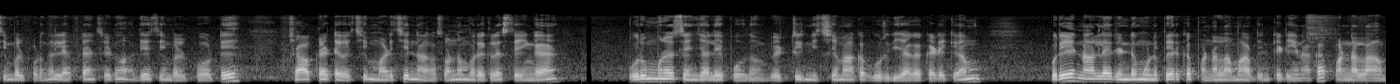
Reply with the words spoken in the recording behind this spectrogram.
சிம்பிள் போடுங்க. லெஃப்ட் ஹேண்ட் சைடும் அதே சிம்பிள் போட்டு சாக்லேட்டை வச்சு மடித்து நாங்கள் சொன்ன முறைகளை செய்யுங்க. ஒரு முறை செஞ்சாலே போதும். வெற்றி நிச்சயமாக உறுதியாக கிடைக்கும். ஒரே நாளில் ரெண்டு மூணு பேருக்கு பண்ணலாமா அப்படின்னு கேட்டிங்கனாக்கா பண்ணலாம்.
